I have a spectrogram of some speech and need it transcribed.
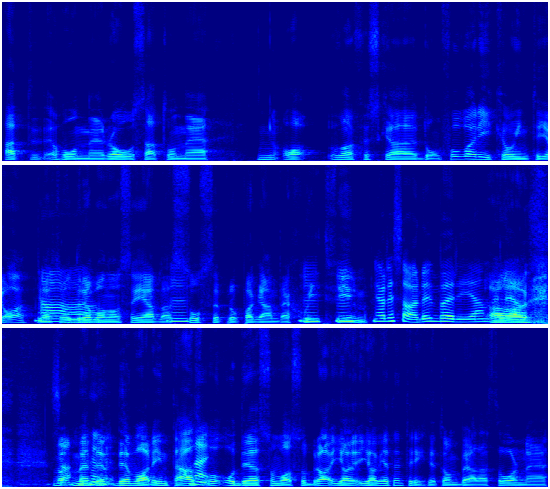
Att hon Rose, att hon är... Och varför ska de få vara rika och inte jag? Jag trodde det var någon sån jävla Mm. sossepropaganda Mm, skitfilm. Mm. Ja, det sa du i början. Eller men- det, det var det inte alls. Och, och det som var så bra, jag, jag vet inte riktigt om Bella Thorne är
